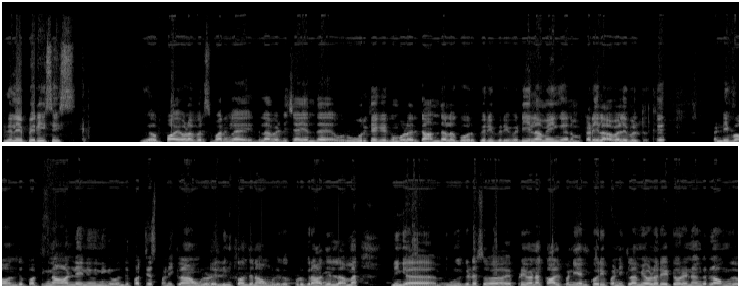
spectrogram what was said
இதுலேயே பெரிய சைஸ் எப்பா எவ்வளோ பெருசு பாருங்களேன் இதெல்லாம் வெடிச்சா எந்த ஒரு ஊருக்கே கேட்கும் போல இருக்கு. அந்த அளவுக்கு ஒரு பெரிய பெரிய வெடி எல்லாமே இங்கே நம்ம கடையில் அவைலபிள் இருக்கு. கண்டிப்பாக வந்து பார்த்தீங்கன்னா ஆன்லைன்லையும் நீங்கள் வந்து பர்ச்சேஸ் பண்ணிக்கலாம். அவங்களோட லிங்க் வந்து நான் உங்களுக்கு கொடுக்குறேன். அது இல்லாமல் நீங்கள் உங்ககிட்ட சொ எப்படி வேணால் கால் பண்ணி என்கொயரி பண்ணிக்கலாம். எவ்வளோ ரேட் வரும் என்னங்கிறது அவங்க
